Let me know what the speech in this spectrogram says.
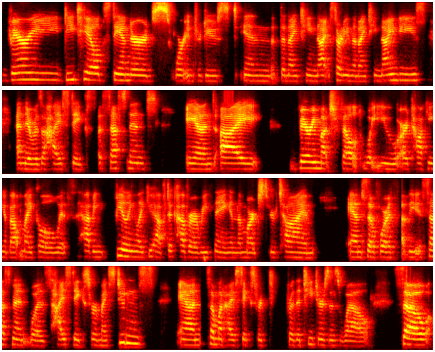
very detailed standards were introduced in the 19 starting in the 1990s and there was a high stakes assessment and i very much felt what you are talking about, Michael, with having feeling like you have to cover everything in the march through time and so forth. The assessment was high stakes for my students and somewhat high stakes for, for the teachers as well. So,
